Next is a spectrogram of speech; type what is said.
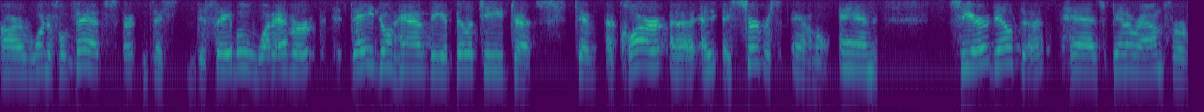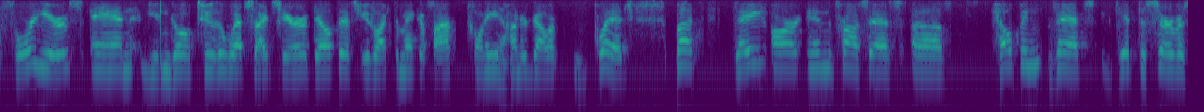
our wonderful vets are dis- disabled, whatever. They don't have the ability to to acquire uh, a, a service animal, and Sierra Delta has been around for four years, and you can go to the website Sierra Delta if you'd like to make a five, twenty, hundred dollar pledge. But they are in the process of helping vets get the service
